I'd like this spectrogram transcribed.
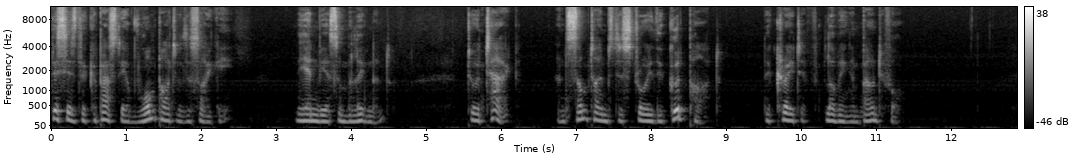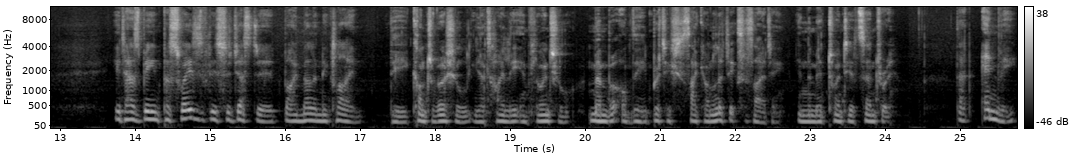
This is the capacity of one part of the psyche, the envious and malignant, to attack and sometimes destroy the good part, the creative, loving, and bountiful. It has been persuasively suggested by Melanie Klein, the controversial yet highly influential member of the British Psychoanalytic Society, in the mid 20th century. That envy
